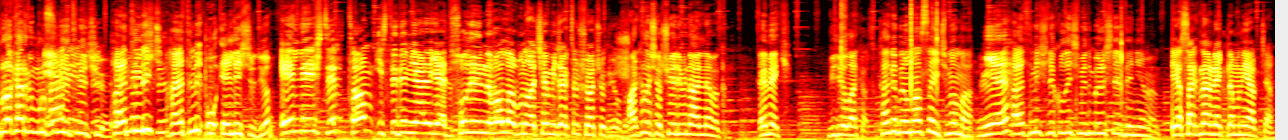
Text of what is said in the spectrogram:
Burak her gün bunu samimiyetine işte- içiyor. Hayatımda hiç, hayatımda o el değiştir diyor. El değiştir tam istediğim yerde geldi. Sol elimle valla bunu açamayacaktım şu an çok iyi oldu. Arkadaşlar şu elimin haline bakın. Emek. Video like at. Kanka ben onu asla içmem ha. Niye? Hayatımda hiç Lekola içmedim öyle şeyleri deneyemem. Yasaklar reklamını yapacağım.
